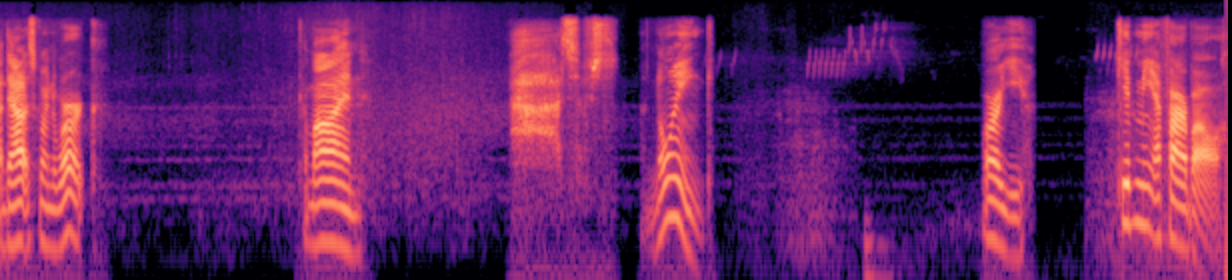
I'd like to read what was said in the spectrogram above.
I doubt it's going to work. Come on. Ah, so annoying. Where are you? Give me a fireball.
